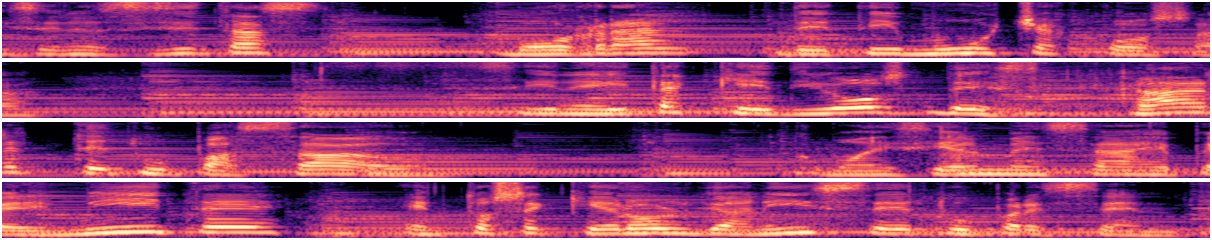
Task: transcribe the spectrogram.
Y si necesitas borrar de ti muchas cosas, si necesitas que Dios descarte tu pasado, como decía el mensaje, permite entonces que organice tu presente,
